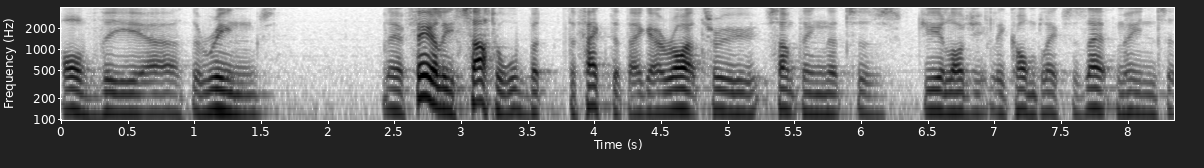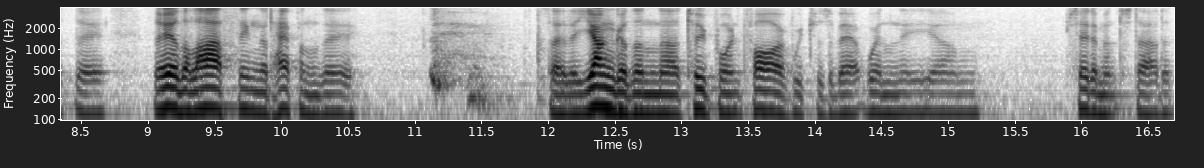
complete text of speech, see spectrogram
of the uh, the rings. They're fairly subtle, but the fact that they go right through something that's as geologically complex as that means that they're, they're the last thing that happened there. So they're younger than uh, 2.5, which is about when the um, sediment started.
